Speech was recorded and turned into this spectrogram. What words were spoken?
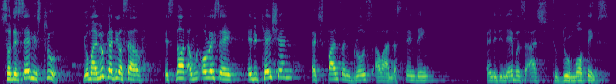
So the same is true. You might look at yourself, it's not, we always say, education expands and grows our understanding and it enables us to do more things.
